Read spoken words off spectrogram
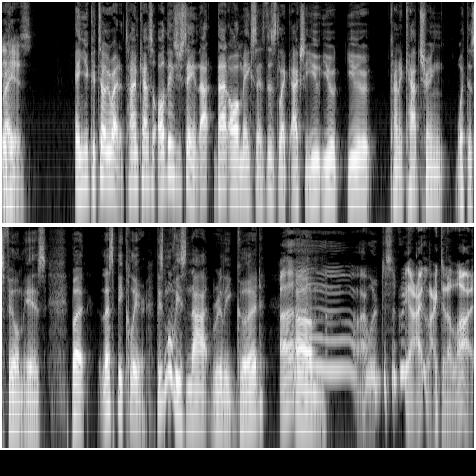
Right. It is. and you could tell you're right. A time capsule, all things you're saying that that all makes sense. This is like actually you you you kind of capturing what this film is. But let's be clear, this movie's not really good. Uh, Um, I would disagree. I liked it a lot.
